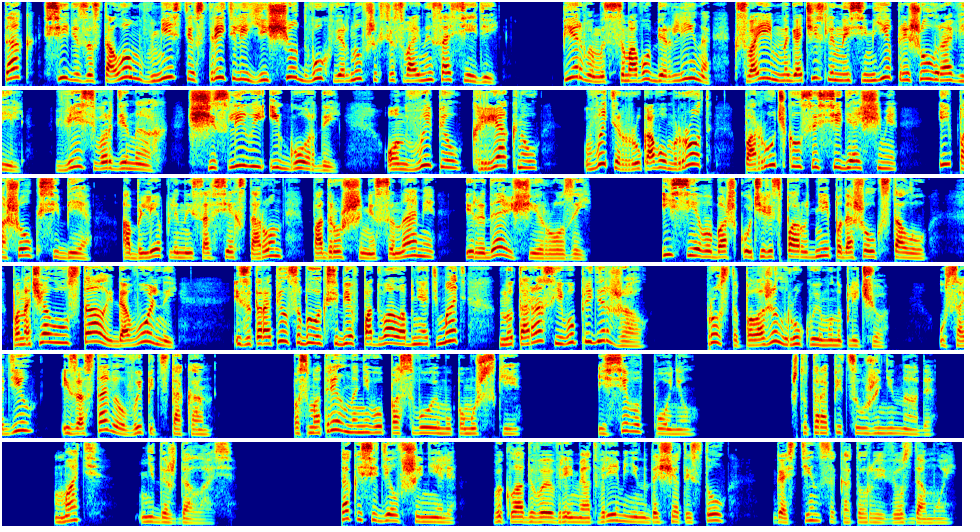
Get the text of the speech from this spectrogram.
Так, сидя за столом, вместе встретили еще двух вернувшихся с войны соседей — Первым из самого Берлина к своей многочисленной семье пришел Равиль, весь в орденах, счастливый и гордый. Он выпил, крякнул, вытер рукавом рот, поручкался с сидящими и пошел к себе, облепленный со всех сторон подросшими сынами и рыдающей розой. И Сева Башко через пару дней подошел к столу. Поначалу усталый, довольный, и заторопился было к себе в подвал обнять мать, но Тарас его придержал просто положил руку ему на плечо, усадил и заставил выпить стакан. Посмотрел на него по-своему, по-мужски. И Сева понял, что торопиться уже не надо. Мать не дождалась. Так и сидел в шинели, выкладывая время от времени на дощатый стол гостинцы, которые вез домой.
